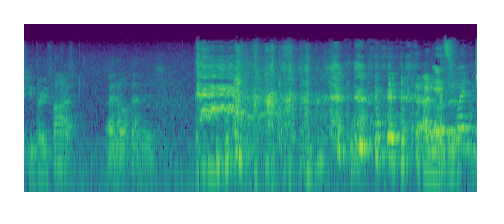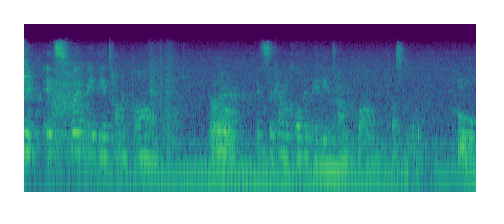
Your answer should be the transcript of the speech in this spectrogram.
Uh, uranium-235. I know what that is. I know It's that- what ma- it's what made the atomic bomb. Oh, It's the chemical that made the atomic bomb possible. cool.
